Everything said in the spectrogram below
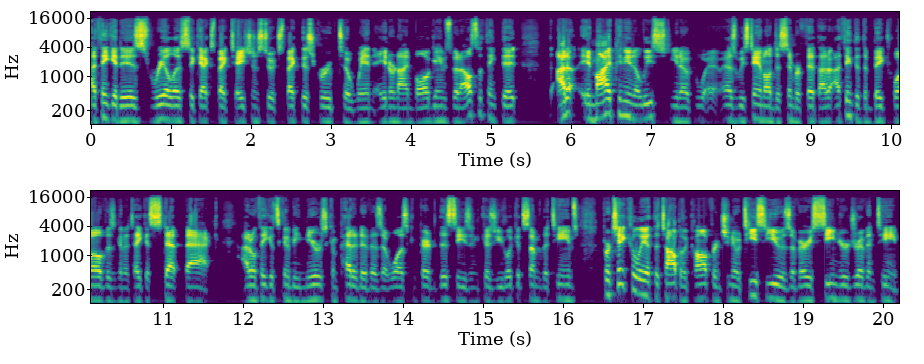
I think it is realistic expectations to expect this group to win eight or nine ball games. But I also think that I don't, in my opinion, at least, you know, as we stand on December 5th, I, I think that the Big 12 is going to take a step back. I don't think it's going to be near as competitive as it was compared to this season because you look at some of the teams, particularly at the top of the conference, you know, TCU is a very senior driven team.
